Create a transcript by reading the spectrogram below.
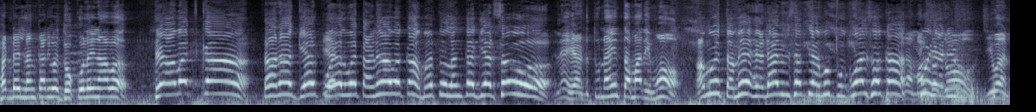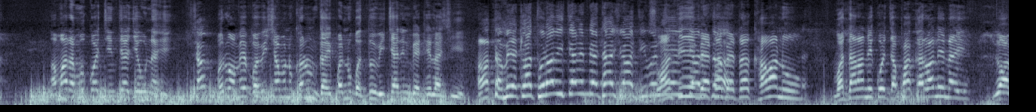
ફટ લંકારી હોય ધોકો લઈને આવે. તે આવે તારા ઘેર કોયલ હોય તાણે આવે કા અમે તો લંકા ઘેર સૌ લે હેડ તું નહીં તમારી મો. અમે તમે હેડાર વિશે અમે ભૂગવાલ છો કા હું હેડ્યું? જીવન. અમારે અમુક કોઈ ચિંતા જેવું નહીં. બરું અમે ભવિષ્યમાં ખરું ને ગાયપણનું બધું વિચારીને બેઠેલા છીએ. હા તમે એકલા થોડા વિચારીને બેઠા છો? આ જીવન શાંતિ બેઠા બેઠા ખાવાનું. વધારાની કોઈ જફા કરવાની નહીં. જો આ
